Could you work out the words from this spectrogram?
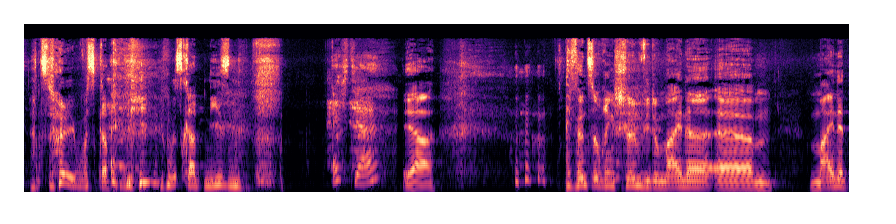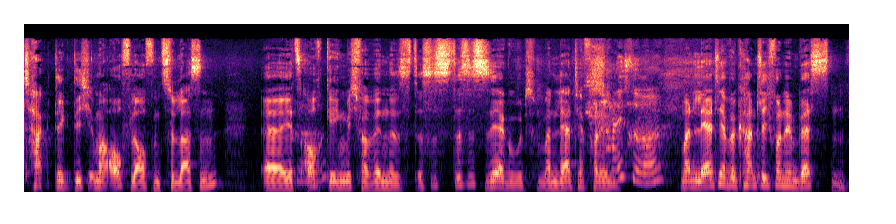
Sorry, ich muss gerade ich muss grad niesen. Echt, ja? Ja. Ich finde es übrigens schön, wie du meine, ähm, meine Taktik, dich immer auflaufen zu lassen, äh, jetzt auch gegen mich verwendest. Das ist, das ist sehr gut. Man lernt ja von den, Scheiße, wa? man lernt ja bekanntlich von den Besten.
